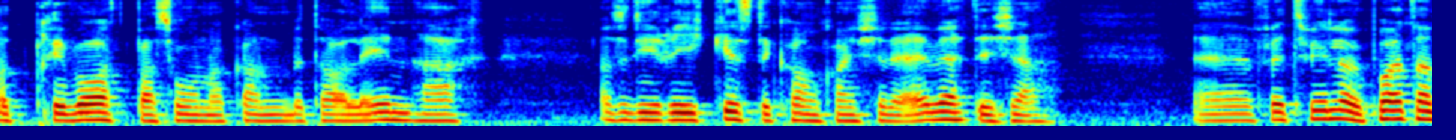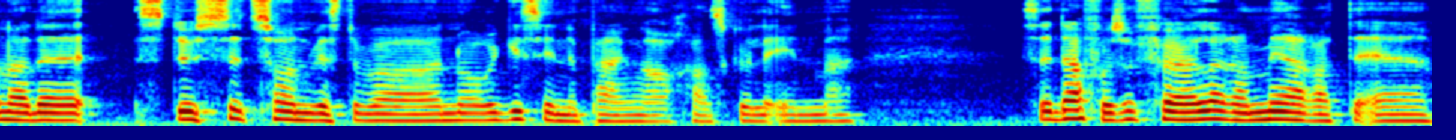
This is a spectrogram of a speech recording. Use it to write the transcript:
at privatpersoner kan betale inn her. Altså de rikeste kan kanskje det. Jeg vet ikke. Uh, for jeg tviler jo på at han hadde stusset sånn hvis det var Norge sine penger han skulle inn med. Så derfor så føler jeg mer at det er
